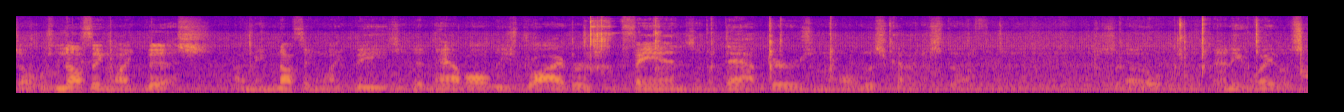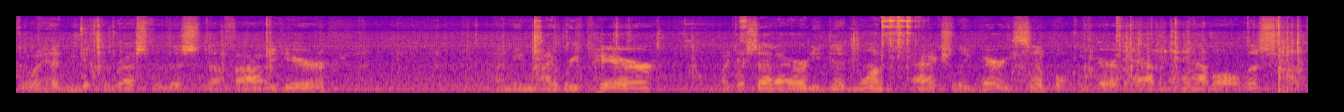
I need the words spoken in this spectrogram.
So it was nothing like this. I mean, nothing like these. It didn't have all these drivers and fans and adapters and all this kind of stuff. So, anyway, let's go ahead and get the rest of this stuff out of here. I mean, my repair, like I said, I already did one. It's actually very simple compared to having to have all this stuff.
